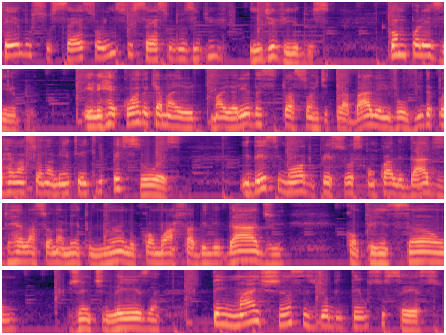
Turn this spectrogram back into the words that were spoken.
pelo sucesso ou insucesso dos indivíduos. Como, por exemplo, ele recorda que a maioria das situações de trabalho é envolvida por relacionamento entre pessoas. E desse modo, pessoas com qualidades de relacionamento humano, como afabilidade, compreensão, gentileza, têm mais chances de obter o sucesso.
